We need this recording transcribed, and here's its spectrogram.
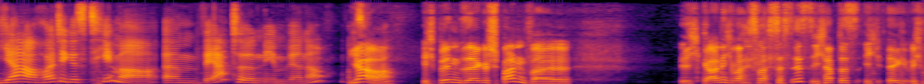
Ja, heutiges Thema. Ähm, Werte nehmen wir, ne? Ja, ich bin sehr gespannt, weil ich gar nicht weiß, was das ist. Ich habe das, ich, ich,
